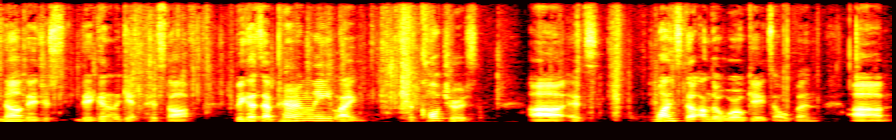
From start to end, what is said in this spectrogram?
No, they just they're gonna get pissed off because apparently, like the cultures, uh, it's once the underworld gates open, um,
